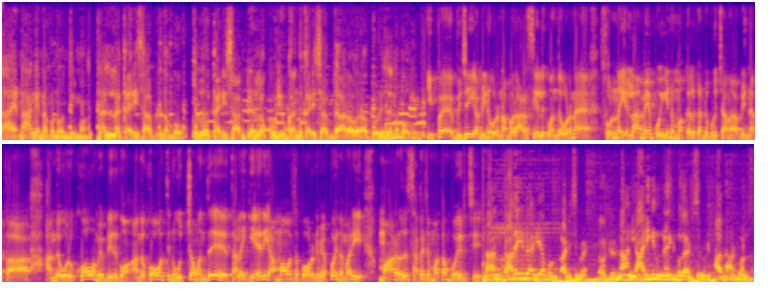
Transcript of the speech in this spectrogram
நான் நாங்க என்ன பண்ணுவோம் தெரியுமா? நல்ல கறி சாப்பிட்டுட்டு தான் போவோம். கறி சாப்பிட்டு எல்லாம் கூடி உட்காந்து கறி சாப்பிட்டு அரோவரா போலீஸ் தான் போவோம். இப்போ விஜய் அப்படின்னு ஒரு நபர் அரசியலுக்கு வந்த உடனே சொன்ன எல்லாமே பொய்ன்னு மக்கள் கண்டுபிடிச்சாங்க அப்படின்னாக்கா அந்த ஒரு கோபம் எப்படி இருக்கும்? அந்த கோபத்தின் உச்சம் வந்து தலைக்கு ஏறி அமாவாசை பௌர்ணமி அப்போ இந்த மாதிரி மாறுறது சகஜமாக தான் போயிருச்சு. நான் தடையில அடியா போட்டு அடிச்சுவேன். நான் நீ அடிக்கணும் நினைக்கும் போது அடிச்சிருவேன். அதான் அட்வான்ஸ்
